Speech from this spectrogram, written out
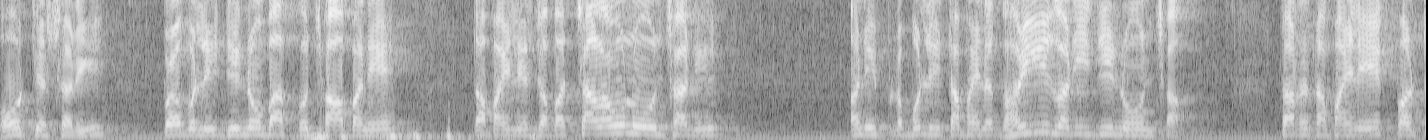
हो त्यसरी प्रभुले दिनुभएको छ भने तपाईँले जब चलाउनुहुन्छ नि अनि प्रभुले तपाईँलाई घरिघरि दिनुहुन्छ तर तपाईँले एकपल्ट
